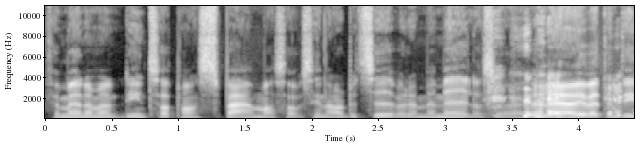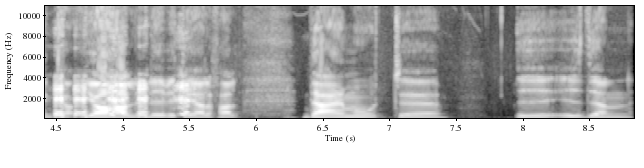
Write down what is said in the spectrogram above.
För menar, det är inte så att man spammas av sin arbetsgivare med mejl och så. Eller jag vet inte, inte jag, jag har aldrig blivit det i alla fall. Däremot eh, i, i den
